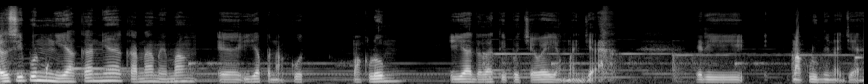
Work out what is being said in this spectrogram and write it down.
Elsie pun mengiyakannya karena memang eh, ia penakut. Maklum, ia adalah tipe cewek yang manja. Jadi maklumin aja.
